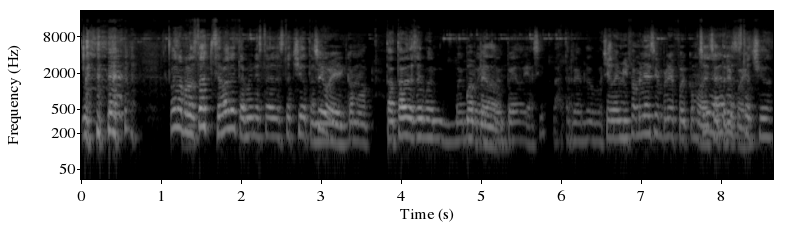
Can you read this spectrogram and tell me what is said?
bueno, pero está, se vale también, está, está chido Sí, también. güey, como. Tratar de ser buen, buen, Buen güey, pedo. buen pedo y así. Va, te arreglo, güey. Sí, güey, mi familia siempre fue como Sí, de ese la trip, güey. está chido.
